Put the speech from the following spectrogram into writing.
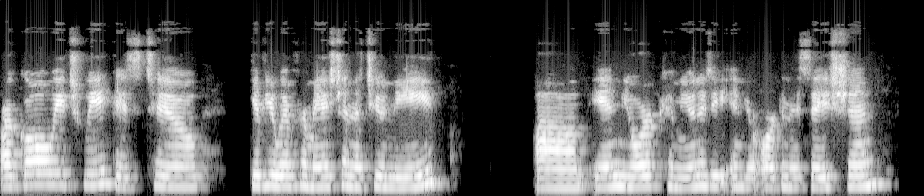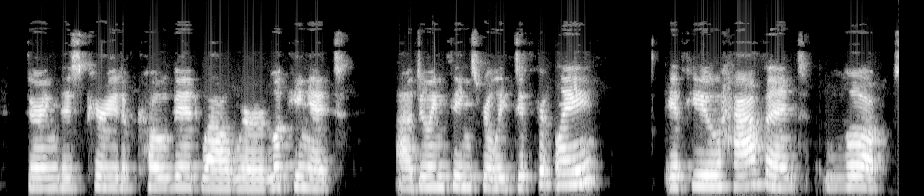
Our goal each week is to give you information that you need um, in your community, in your organization during this period of COVID while we're looking at uh, doing things really differently. If you haven't looked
